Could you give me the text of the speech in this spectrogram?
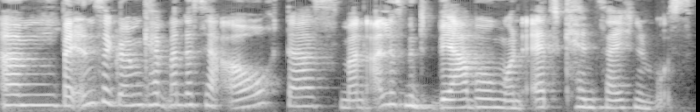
Ähm, bei Instagram kennt man das ja auch, dass man alles mit Werbung und Ad kennzeichnen muss.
